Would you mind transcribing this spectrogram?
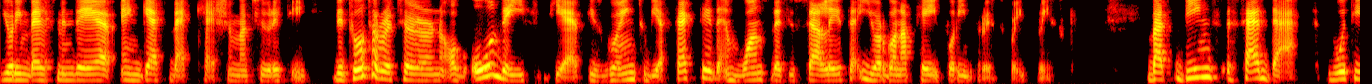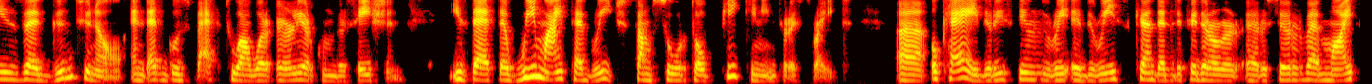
your investment there and get back cash and maturity. The total return of all the ETF is going to be affected. And once that you sell it, you're going to pay for interest rate risk. But being said that, what is uh, good to know, and that goes back to our earlier conversation, is that uh, we might have reached some sort of peak in interest rate. Uh, okay, there is still re- uh, the risk that the Federal uh, Reserve might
